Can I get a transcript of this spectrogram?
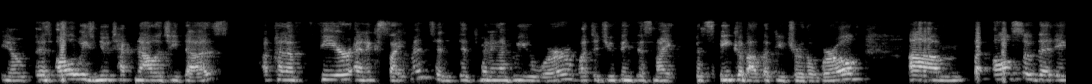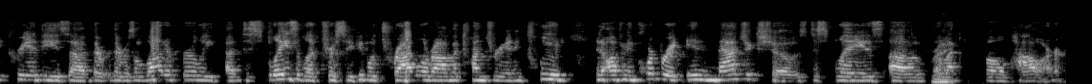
you know, as always new technology does, a kind of fear and excitement. And depending on who you were, what did you think this might speak about the future of the world? Um, but also that it created these, uh, there, there was a lot of early uh, displays of electricity. People would travel around the country and include and often incorporate in magic shows displays of right. electrical power.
